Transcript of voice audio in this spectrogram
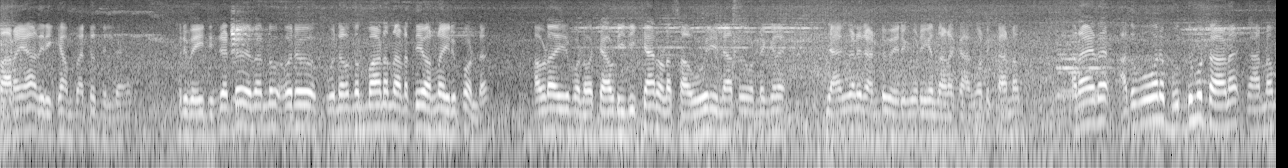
പറയാതിരിക്കാൻ പറ്റത്തില്ല. ഒരു വെയിറ്റ് ഷെഡ് ഏതാണ്ട് ഒരു പുനർനിർമ്മാണം നടത്തി വന്ന ഇരിപ്പുണ്ട്. അവിടെ ഇരിപ്പുണ്ട്. പക്ഷേ അവിടെ ഇരിക്കാനുള്ള സൗകര്യം ഇല്ലാത്തത് കൊണ്ടെങ്കിൽ ഞങ്ങൾ രണ്ടുപേരും കൂടി ഇങ്ങനെ നടക്കാം. അങ്ങോട്ട് കാരണം അതായത് അതുപോലെ ബുദ്ധിമുട്ടാണ്. കാരണം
